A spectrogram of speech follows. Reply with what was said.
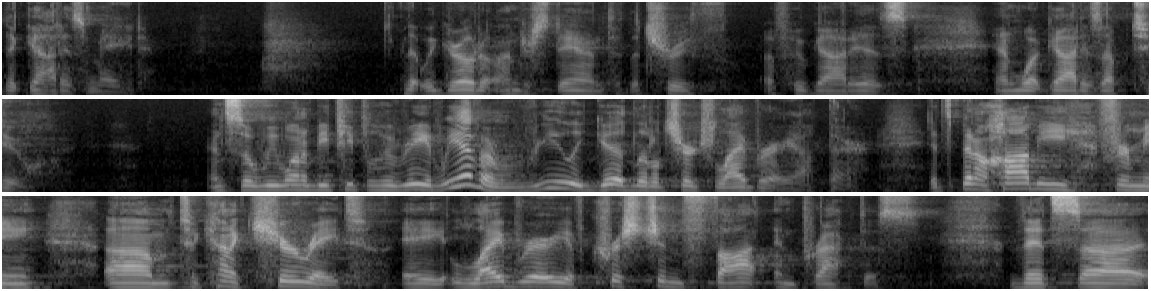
that God has made, that we grow to understand the truth of who God is and what God is up to And so we want to be people who read. We have a really good little church library out there. It's been a hobby for me um, to kind of curate a library of Christian thought and practice that's uh,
